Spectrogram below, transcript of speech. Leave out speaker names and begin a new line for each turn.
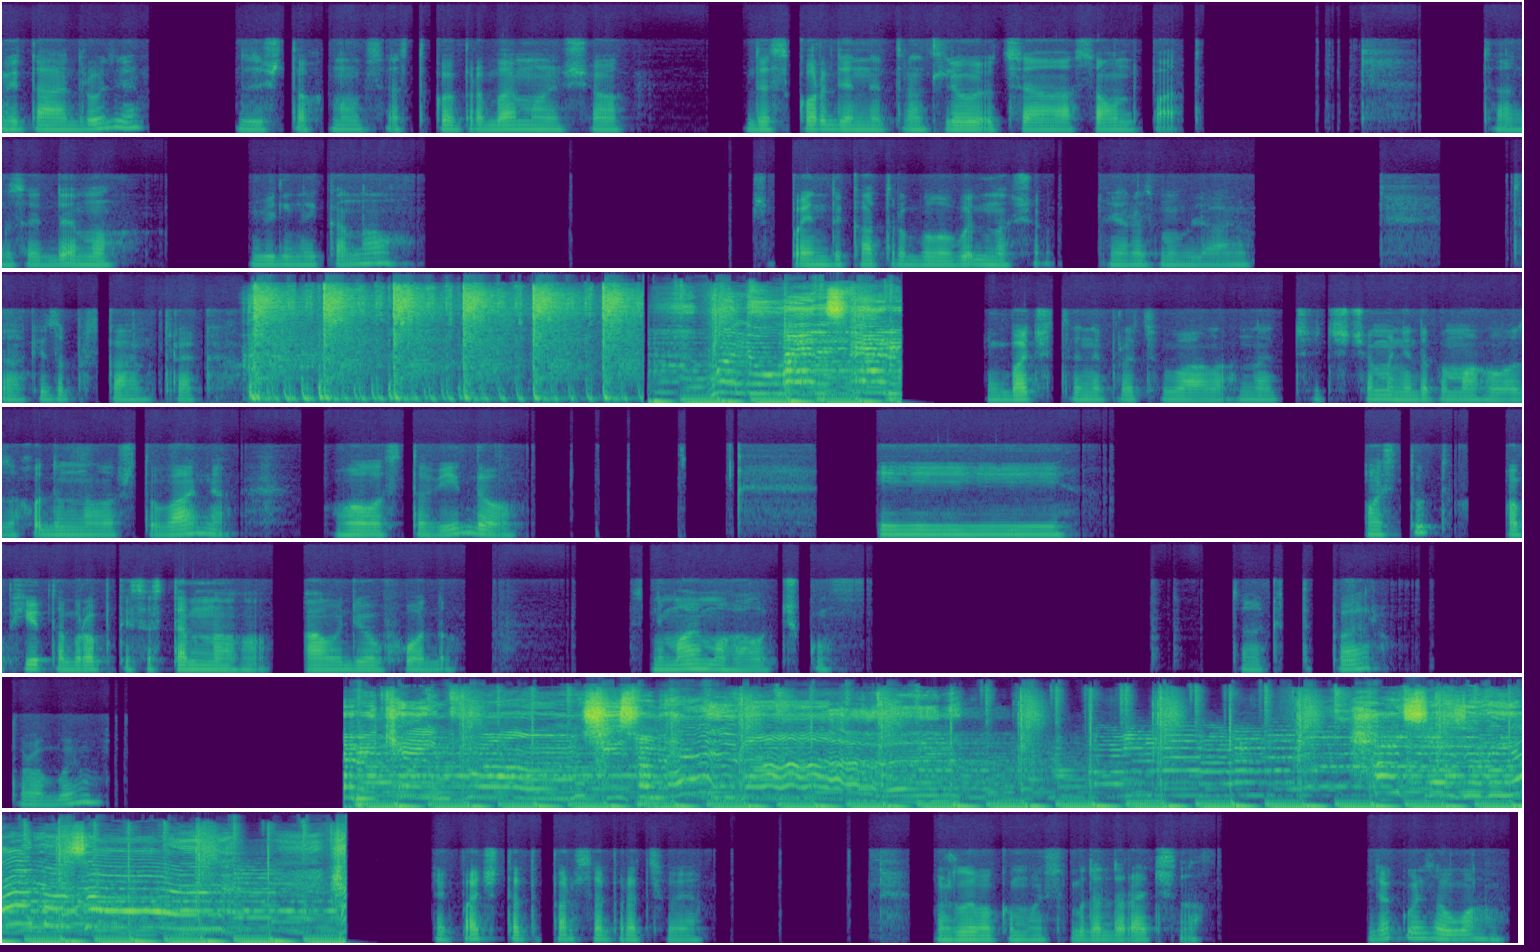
Вітаю, друзі! Зіштовхнувся з такою проблемою, що в Discord не транслюється SoundPad. Так, зайдемо в вільний канал. Щоб по індикатору було видно, що я розмовляю. Так, і запускаємо трек. Як бачите, не працювало. Значить, що мені допомогло? Заходимо на налаштування, голос та відео. І ось тут обхід обробки системного аудіовходу. Знімаємо галочку. Так, тепер пробуємо. Як бачите, тепер все працює. Можливо, комусь буде доречно. Дякую за увагу.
